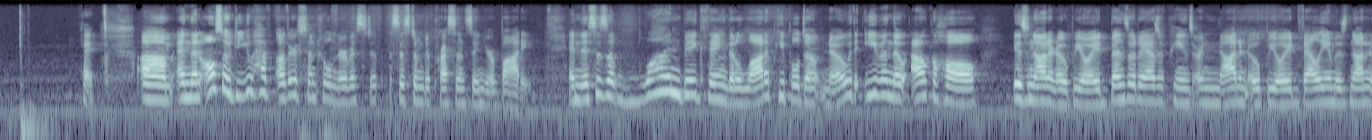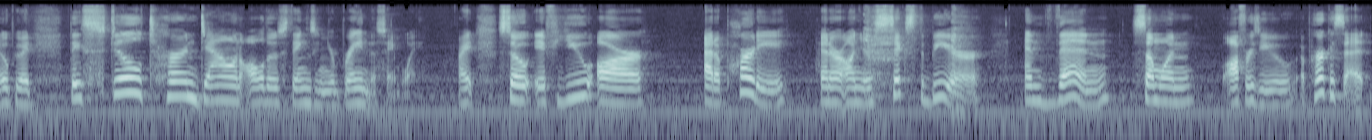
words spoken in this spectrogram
Okay, um, and then also, do you have other central nervous system depressants in your body? And this is a one big thing that a lot of people don't know. That even though alcohol is not an opioid, benzodiazepines are not an opioid, Valium is not an opioid, they still turn down all those things in your brain the same way right? So if you are at a party and are on your sixth beer, and then someone offers you a Percocet,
